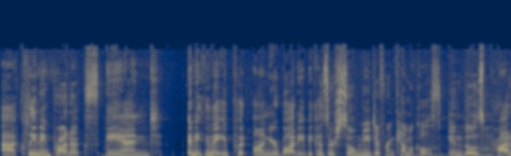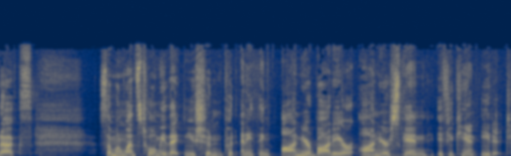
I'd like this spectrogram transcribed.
uh, cleaning products mm-hmm. and anything that you put on your body because there's so many different chemicals mm-hmm. in those mm-hmm. products Someone once told me that you shouldn't put anything on your body or on mm. your skin if you can't eat it.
